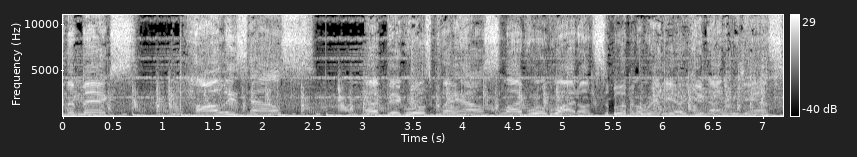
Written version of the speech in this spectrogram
In the mix, Holly's House at Big Will's Playhouse, live worldwide on Subliminal Radio, United We Dance.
